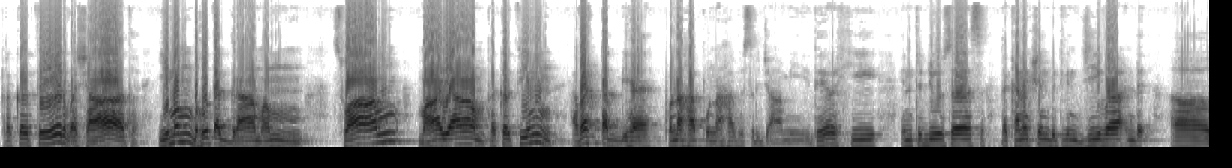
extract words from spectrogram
prakritir vashat imam bhutagramam swam mayam prakritim avashtabhya punaha punaha visrujami there he introduces the connection between jiva and uh,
